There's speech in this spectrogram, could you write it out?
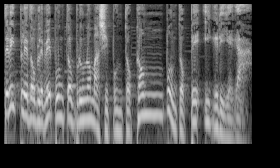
www.brunomasi.com.py.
